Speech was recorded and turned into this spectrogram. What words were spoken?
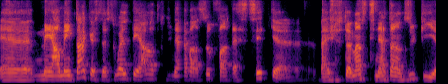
mais en même temps que ce soit le théâtre d'une aventure fantastique, ben justement, c'est inattendu, puis,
